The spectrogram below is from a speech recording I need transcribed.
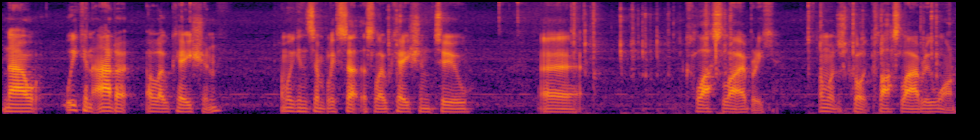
Now, we can add a, a, location, and we can simply set this location to uh, class library, and we'll just call it class library 1.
